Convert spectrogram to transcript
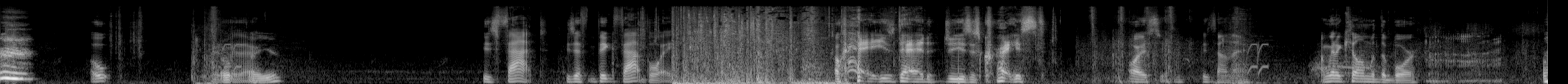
Oh. Right Oh, over are you? He's fat. He's a big fat boy. Okay, he's dead. Jesus Christ. Oh, I see him. He's down there. I'm gonna kill him with the boar. Do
